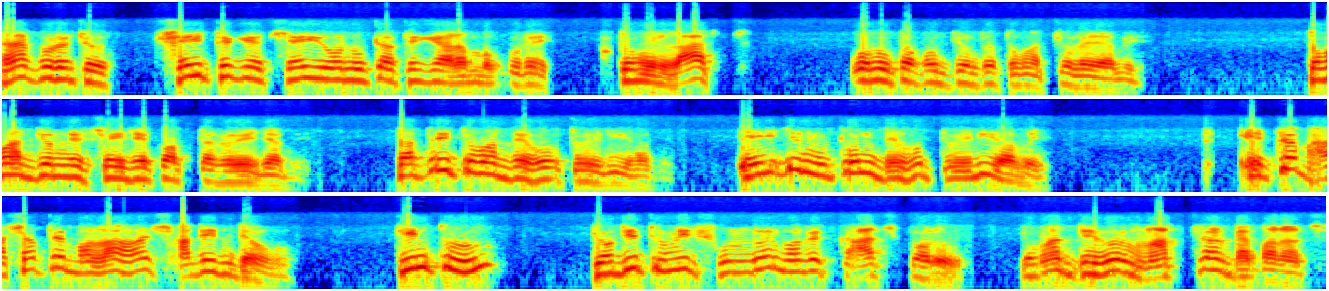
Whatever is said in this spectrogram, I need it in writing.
হ্যাঁ করেছ, সেই থেকে সেই অনুটা থেকে আরম্ভ করে তুমি লাস্ট অনুটা পর্যন্ত তোমার চলে যাবে। তোমার জন্য সেই রেকর্ডটা রয়ে যাবে। তাতেই তোমার দেহ তৈরি হবে। এই যে নতুন দেহ তৈরি হবে, এটা ভাষাতে বলা হয় স্বাধীন দেহ। কিন্তু যদি তুমি সুন্দরভাবে কাজ করো তোমার দেহের মাত্রার ব্যাপার আছে।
